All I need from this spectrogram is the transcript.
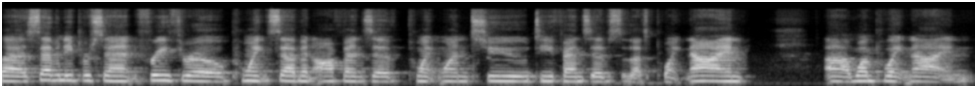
uh, 70% free throw, 0.7 offensive, 0.12 defensive. So that's 0.9, uh, 1.9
